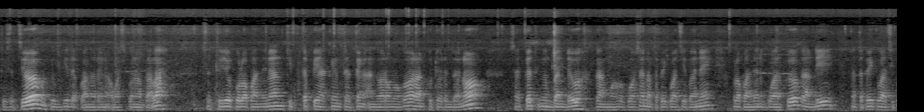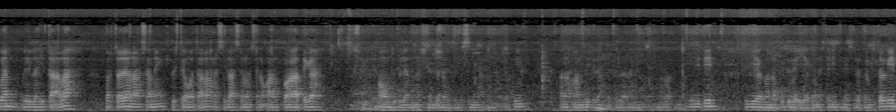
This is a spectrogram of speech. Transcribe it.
disejo, mugi-mugi tak pangaran Allah Subhanahu wa taala sedaya kula panjenengan ditepihaken dhateng anggara moko lan kudu rencana saged ngemban dawuh Kang Maha Kuwasa netepi kewajibane kula panjenengan keluarga kanthi netepi kewajiban lillahi taala percaya nasaning Gusti Allah taala Rasulullah sallallahu alaihi wasallam Al-Fatihah. A'udzubillahi minasyaitonir rajim. Bismillahirrahmanirrahim. Alhamdulillah rabbil alamin. Arrahmanirrahim. Iyyaka na'budu wa iyyaka nasta'in. Ihdinas siratal mustaqim.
